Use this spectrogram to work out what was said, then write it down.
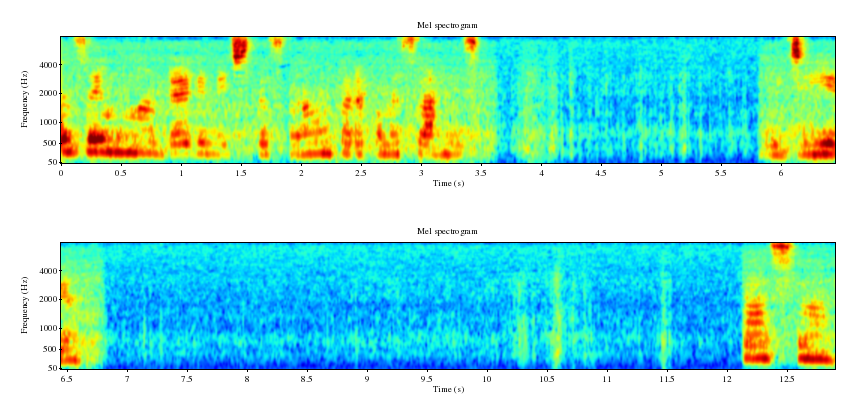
Fazer uma breve meditação para começarmos o dia. Faça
